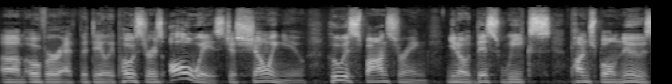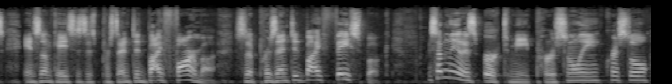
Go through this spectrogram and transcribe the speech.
um, over at the Daily Poster is always just showing you who is sponsoring, you know, this week's Punchbowl News. In some cases, it's presented by Pharma, so presented by Facebook. Something that has irked me personally, Krystal,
